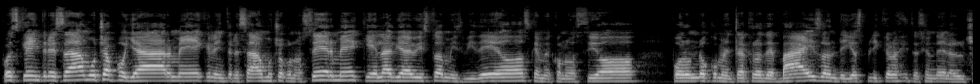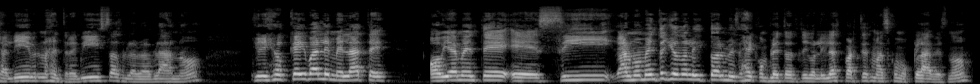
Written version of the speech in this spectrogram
pues que le interesaba mucho apoyarme, que le interesaba mucho conocerme, que él había visto mis videos, que me conoció por un documental creo de Vice donde yo expliqué una situación de la lucha libre, unas entrevistas, bla, bla, bla, ¿no? Yo dije, ok, vale, me late. Obviamente, eh, sí, al momento yo no leí todo el mensaje completo, te digo, leí las partes más como claves, ¿no?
